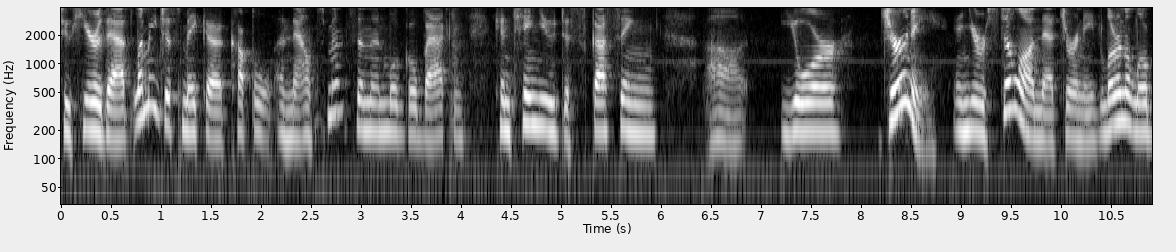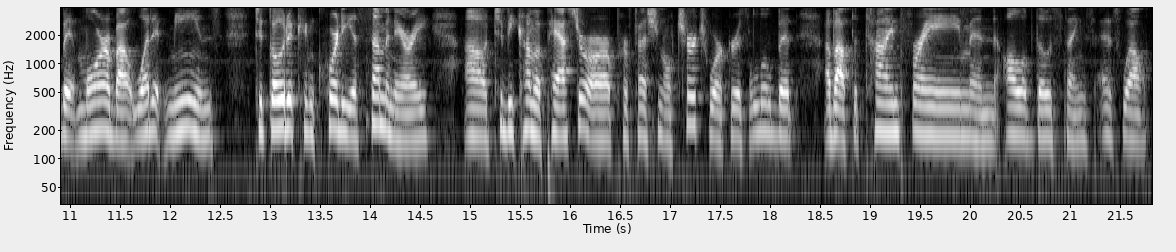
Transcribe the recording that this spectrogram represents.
to hear that. Let me just make a couple announcements and then we'll go back and continue discussing uh, your journey. And you're still on that journey. Learn a little bit more about what it means to go to Concordia Seminary uh, to become a pastor or a professional church worker. Is a little bit about the time frame and all of those things as well.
